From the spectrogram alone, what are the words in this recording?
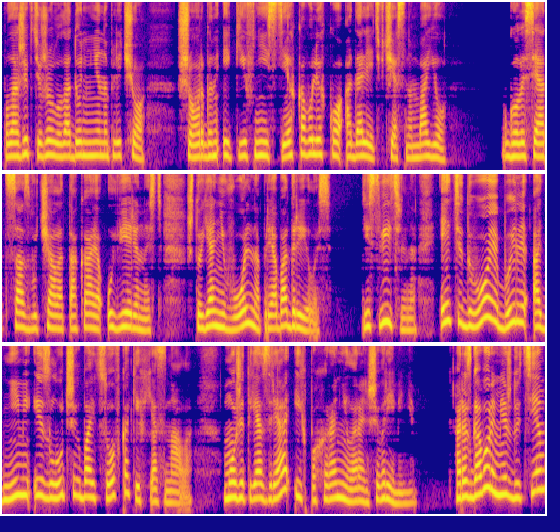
положив тяжелую ладонь мне на плечо. Шорган и Киф не из тех, кого легко одолеть в честном бою. В голосе отца звучала такая уверенность, что я невольно приободрилась. Действительно, эти двое были одними из лучших бойцов, каких я знала. Может, я зря их похоронила раньше времени. А разговоры между тем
